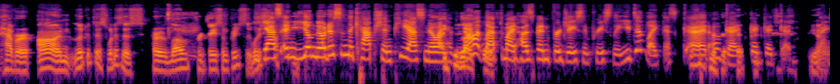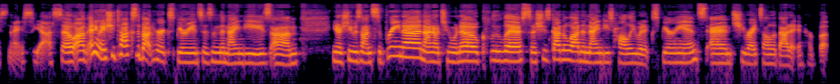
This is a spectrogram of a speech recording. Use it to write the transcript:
have her on. Look at this. What is this? Her love for Jason Priestley. yes, and you'll notice in the caption, P.S. No, I, I have not like left my husband for Jason Priestley. You did like this. Good. Oh, good. good. Good. Good. Yeah. Nice. Nice. Yeah. So, um, anyway, she talks about her experiences in the '90s. Um, you know, she was on Sabrina, 90210, Clueless. So she's got a lot of '90s Hollywood experience, and she writes all about it in her book.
